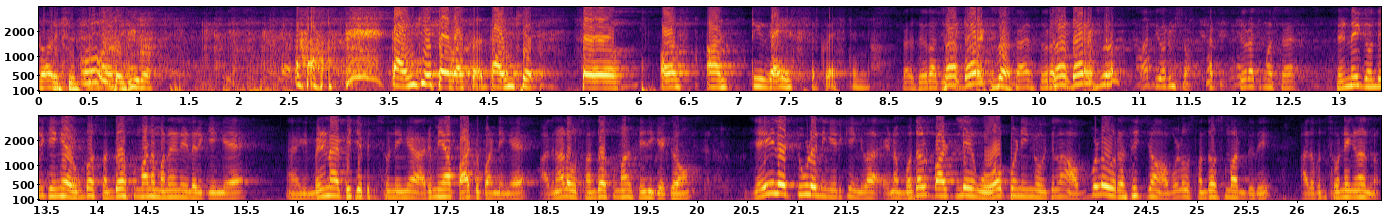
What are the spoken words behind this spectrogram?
சாரி சினிமாவோட hero Thank you so much, sir. Thank you. So, off on to you guys for questions. Sir Shivraj sir director sir sir sir Shivraj director sir Karthi ஒரு நிமிஷம். கார்த்தி சிவராஜ்குமார் சார் சென்னைக்கு வந்திருக்கீங்க. ரொம்ப சந்தோஷமான மனநிலையில் இருக்கீங்க. மெரினா பீச்சை பற்றி சொன்னீங்க. அருமையாக பாட்டு பண்ணீங்க அதனால ஒரு சந்தோஷமான செய்தி கேட்கும் ஜெயிலர் டூவில் நீங்கள் இருக்கீங்களா? ஏன்னா முதல் பாட்டிலே உங்கள் ஓப்பனிங் இதெல்லாம் அவ்வளோ ரசித்தோம் அவ்வளோ சந்தோஷமாக இருந்தது. அதை பற்றி சொன்னீங்கன்னா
